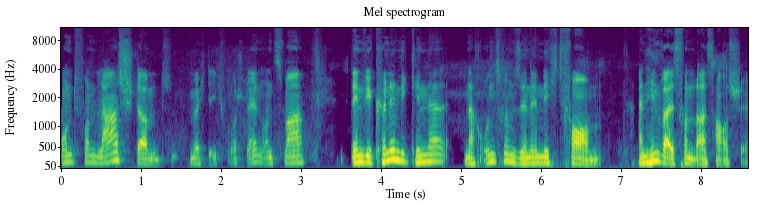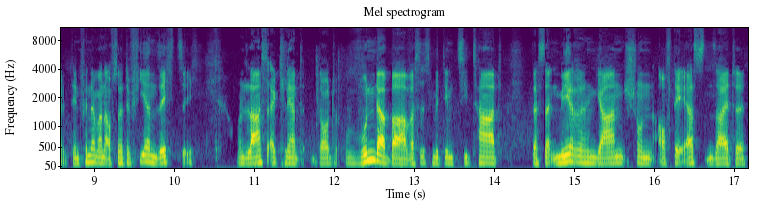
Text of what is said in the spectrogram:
und von Lars stammt, möchte ich vorstellen. Und zwar, denn wir können die Kinder nach unserem Sinne nicht formen. Ein Hinweis von Lars Hausschild. Den findet man auf Seite 64. Und Lars erklärt dort wunderbar, was ist mit dem Zitat, das seit mehreren Jahren schon auf der ersten Seite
